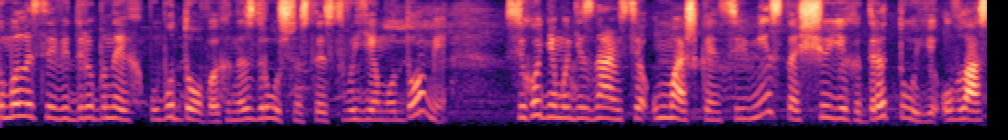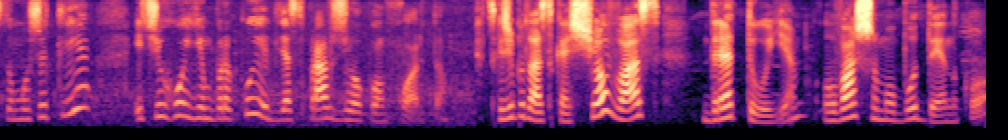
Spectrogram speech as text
втомилися від дрібних побудових незручностей в своєму домі. Сьогодні ми дізнаємося у мешканців міста, що їх дратує у власному житлі і чого їм бракує для справжнього комфорту. Скажіть, будь ласка, що вас дратує у вашому будинку,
